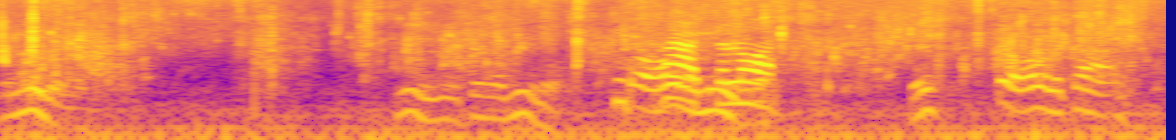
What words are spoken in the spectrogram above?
มันนี่เลยนี่แต่ว่านี่เลยผิดพลาดตลอดก็เอาเลยกัน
